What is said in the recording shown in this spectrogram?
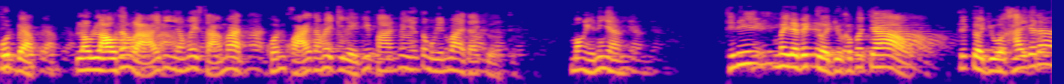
พุทธแบบเราเราทั้งหลายที่ยังไม่สามารถขวนขวายทำให้กิเลสนิพพานก็ยังต้องเวียนว่ายตายเกิด มองเห็นหรือยัง ทีนี้ไม่ได้ไปเกิดอยู่กับพระเจ้า จะเกิดอยู่กับใครก็ได้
